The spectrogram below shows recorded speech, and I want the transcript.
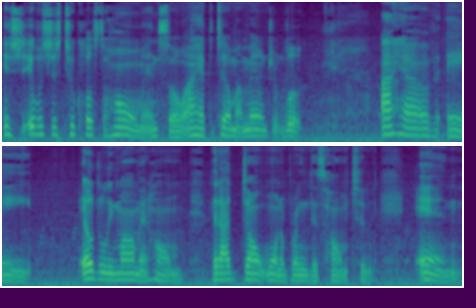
it was just too close to home, and so I had to tell my manager, look, I have a elderly mom at home that I don't want to bring this home to. And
